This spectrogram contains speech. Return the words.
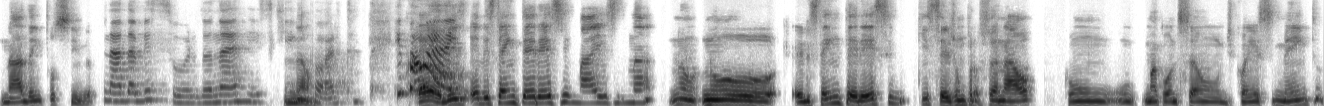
nada impossível. Nada absurdo, né? Isso que não. importa. E qual é? é? Eles, eles, têm interesse mais na, no, no, eles têm interesse que seja um profissional com uma condição de conhecimento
